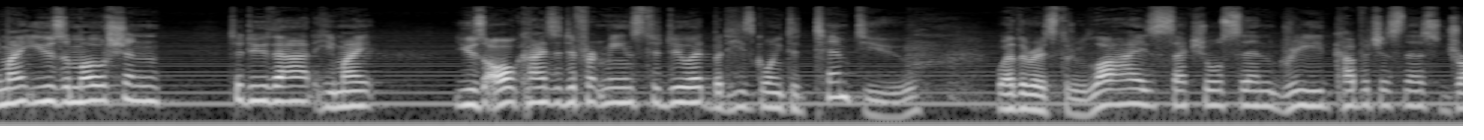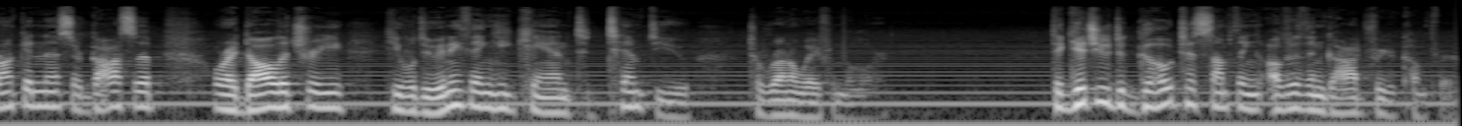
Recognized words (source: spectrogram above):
He might use emotion to do that, he might use all kinds of different means to do it, but he's going to tempt you, whether it's through lies, sexual sin, greed, covetousness, drunkenness, or gossip, or idolatry. He will do anything he can to tempt you to run away from the Lord, to get you to go to something other than God for your comfort.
